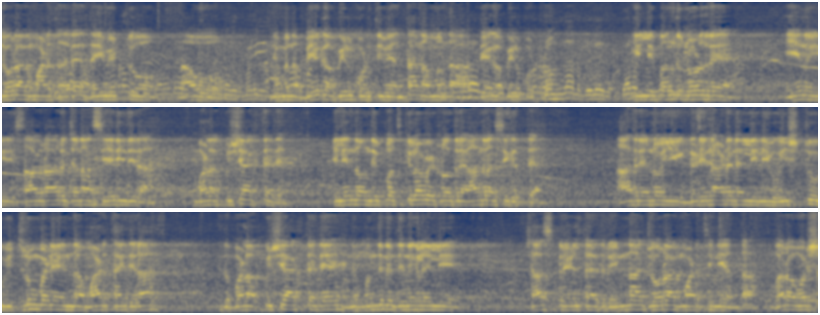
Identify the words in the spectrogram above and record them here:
ಜೋರಾಗಿ ಮಾಡ್ತಾರೆ, ದಯವಿಟ್ಟು ನಾವು ನಿಮ್ಮನ್ನ ಬೇಗ ಬೀಳ್ಕೊಡ್ತೀವಿ ಅಂತ ನಮ್ಮನ್ನ ಬೇಗ ಬೀಳ್ಕೊಟ್ರು. ಇಲ್ಲಿ ಬಂದು ನೋಡಿದ್ರೆ ಏನು ಈ ಸಾವಿರಾರು ಜನ ಸೇರಿದ್ದೀರಾ? ಬಹಳ ಖುಷಿ ಆಗ್ತಾ ಇದೆ. ಇಲ್ಲಿಂದ ಒಂದು ಇಪ್ಪತ್ತು ಕಿಲೋಮೀಟರ್ ಹೋದ್ರೆ ಆಂಧ್ರ ಸಿಗುತ್ತೆ. ಆದ್ರೇನು ಈ ಗಡಿನಾಡಿನಲ್ಲಿ ನೀವು ಇಷ್ಟು ವಿಜೃಂಭಣೆಯಿಂದ ಮಾಡ್ತಾ ಇದ್ದೀರಾ? ಇದು ಬಹಳ ಖುಷಿ ಆಗ್ತಾ ಇದೆ ಇನ್ನು ಮುಂದಿನ ದಿನಗಳಲ್ಲಿ ಶಾಸಕರು ಹೇಳ್ತಾ ಇದ್ರು, ಇನ್ನ ಜೋರಾಗಿ ಮಾಡ್ತೀನಿ ಅಂತ. ಬರೋ ವರ್ಷ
